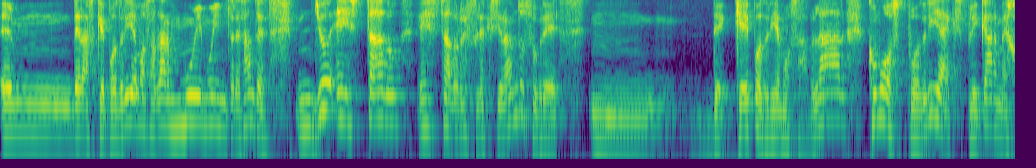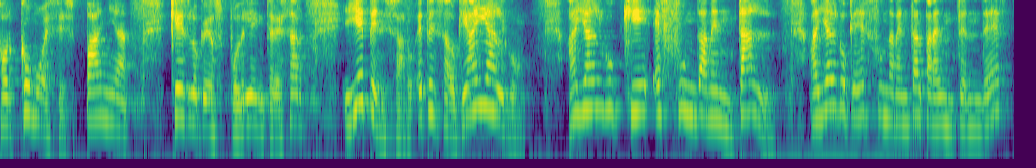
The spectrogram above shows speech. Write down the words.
Em, de las que podríamos hablar muy muy interesantes. Yo he estado, he estado reflexionando sobre mm, de qué podríamos hablar, cómo os podría explicar mejor cómo es España, qué es lo que os podría interesar. Y he pensado, he pensado que hay algo, hay algo que es fundamental, hay algo que es fundamental para entender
